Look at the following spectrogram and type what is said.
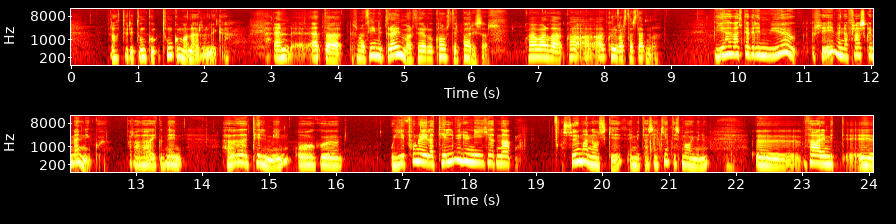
þrátt fyrir tungum, tungumálaður líka. En þetta, svona þínu draumar þegar þú komst til Parísar, hvað var það, hvað, að hverju varst það að stefna? Ég hef alltaf verið mjög hrifin af franskri menningu, bara það einhvern veginn höfðaði til mín og, uh, og ég fór náttúrulega tilviljun í hérna sömanánskið, einmitt það sem kynnti smá í minnum, Uh, það var einmitt uh,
